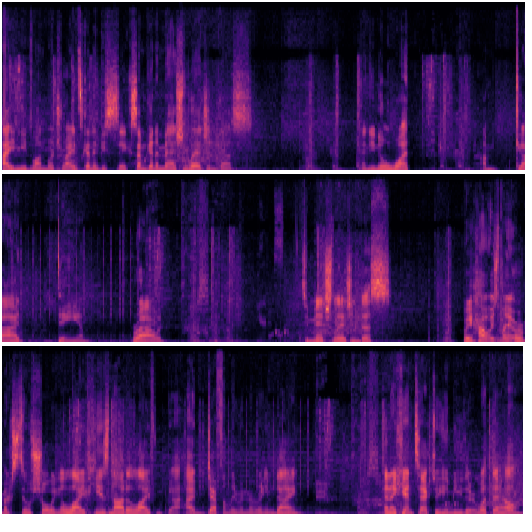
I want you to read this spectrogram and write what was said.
I need one more try. It's gonna be six. I'm gonna match Legend Dust. And you know what? I'm goddamn proud to match Legend Dust. Wait, how is my Ermac still showing alive? He is not alive. I, I definitely remember him dying. And I can't talk to him either. What the hell?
